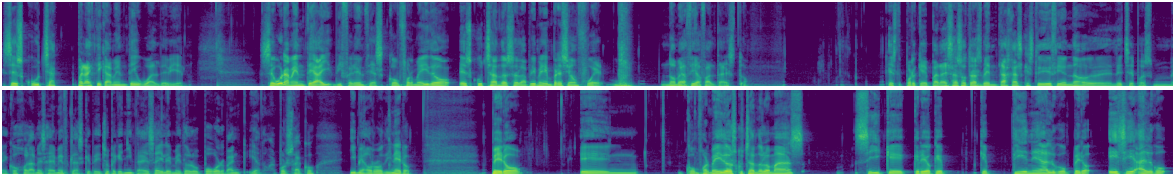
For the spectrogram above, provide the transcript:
se escucha prácticamente igual de bien. Seguramente hay diferencias. Conforme he ido escuchándose, la primera impresión fue, no me hacía falta esto. Porque para esas otras ventajas que estoy diciendo, eh, leche, pues me cojo la mesa de mezclas que te he dicho pequeñita esa y le meto el power bank y a tomar por saco y me ahorro dinero. Pero conforme he ido escuchándolo más, sí que creo que, que tiene algo, pero ese algo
